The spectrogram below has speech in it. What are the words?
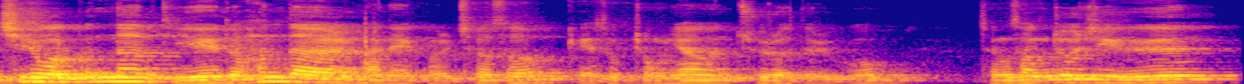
치료가 끝난 뒤에도 한 달간에 걸쳐서 계속 종양은 줄어들고 정상 조직은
